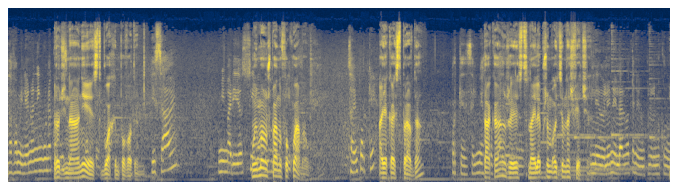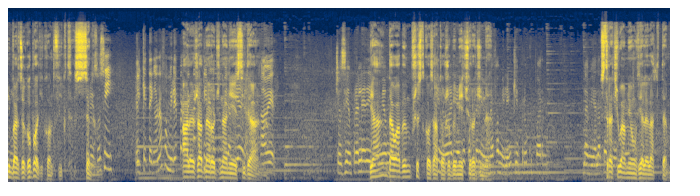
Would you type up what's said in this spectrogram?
No Rodzina nie jest błahym powodem. Mój mąż panów okłamał. A jaka jest prawda? Taka, że jest najlepszym ojcem na świecie. Y I bardzo go boli konflikt z synem. Ale no żadna rodzina nie jest idealna. Ja dałabym wszystko za to, no żeby mieć rodzinę. Straciłam ją wiele lat temu.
